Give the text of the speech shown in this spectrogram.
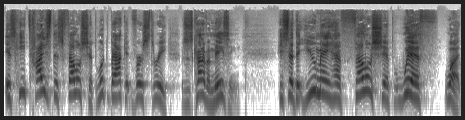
is he ties this fellowship. Look back at verse 3, which is kind of amazing. He said that you may have fellowship with what?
